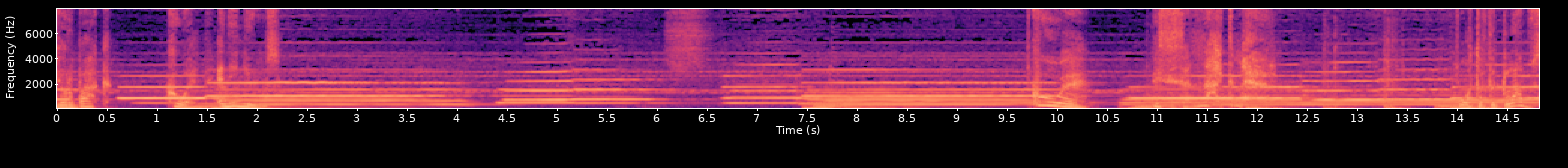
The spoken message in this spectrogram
You're back. Kue, any news? Kue, this is a nightmare. What of the gloves?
